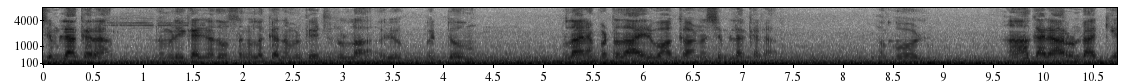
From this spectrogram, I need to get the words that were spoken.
ഷിംല കരാർ. നമ്മൾ ഈ കഴിഞ്ഞ ദിവസങ്ങളിലൊക്കെ നമ്മൾ കേട്ടിട്ടുള്ള ഒരു ഏറ്റവും പ്രധാനപ്പെട്ടതായ ഒരു വാക്കാണ് ഷിംല കരാർ. അപ്പോൾ ആ കരാറുണ്ടാക്കിയ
